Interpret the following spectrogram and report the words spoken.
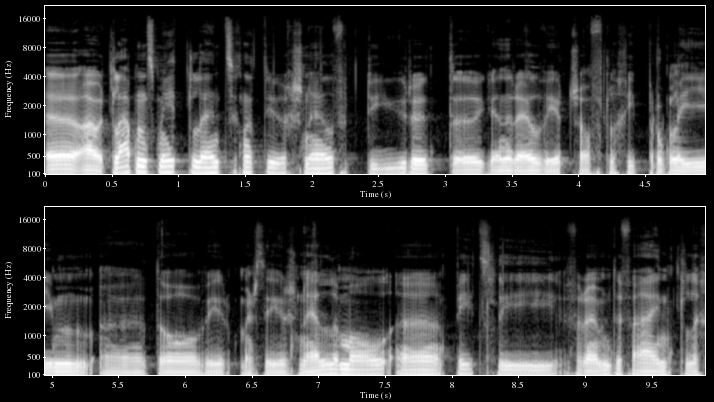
Äh, auch die Lebensmittel haben sich natürlich schnell verteuert, äh, generell wirtschaftliche Probleme, äh, da wird man sehr schnell mal äh, ein bisschen fremdenfeindlich.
